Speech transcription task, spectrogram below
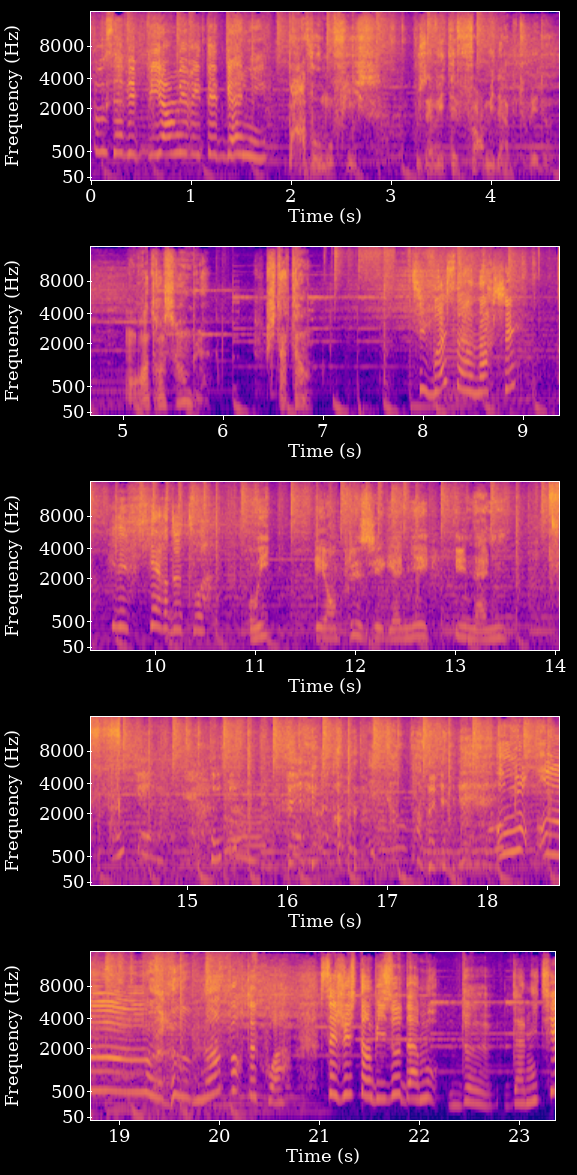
vous avez bien mérité de gagner. Bravo, mon fils. Vous avez été formidables tous les deux. On rentre ensemble? Je t'attends. Tu vois, ça a marché Il est fier de toi. Oui, et en plus, j'ai gagné une amie. Oh, oh N'importe quoi. C'est juste un bisou d'amour... de... d'amitié.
